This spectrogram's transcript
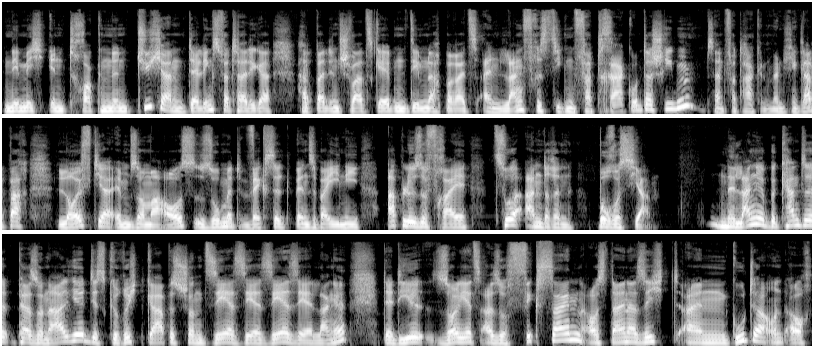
nämlich in trockenen Tüchern. Der Linksverteidiger hat bei den Schwarz-Gelben demnach bereits einen langfristigen Vertrag unterschrieben. Sein Vertrag in Mönchengladbach läuft ja im Sommer aus. Somit wechselt Benzebaini ablösefrei zur anderen Borussia eine lange bekannte Personalie. Das Gerücht gab es schon sehr, sehr, sehr, sehr lange. Der Deal soll jetzt also fix sein. Aus deiner Sicht ein guter und auch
